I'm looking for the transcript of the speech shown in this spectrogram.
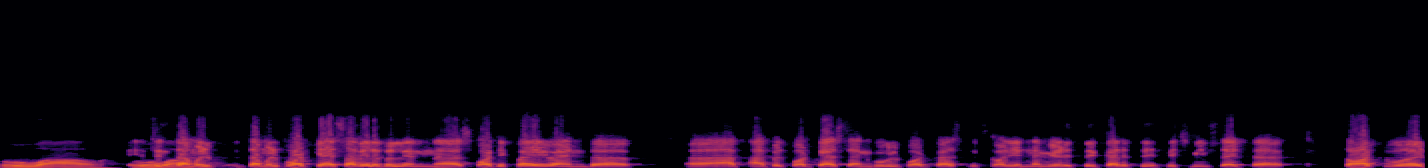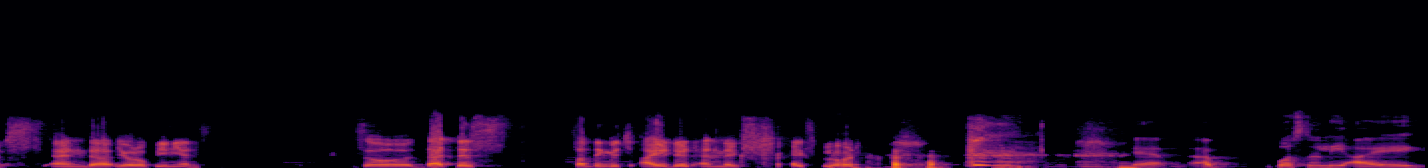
Oh wow! It's oh, in wow. Tamil Tamil podcast available in uh, Spotify and uh, uh, Apple Podcast and Google Podcast. It's called Ennam Eduthu Karuthu, which means that uh, thought, words, and uh, your opinions. So that is something which I did and ex- explored. yeah, uh, personally, I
